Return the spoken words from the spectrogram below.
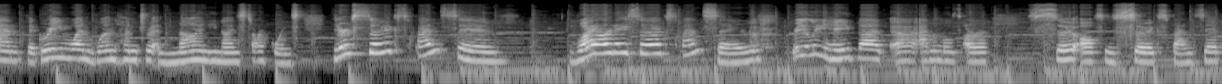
and the green one 199 star coins. They're so expensive. Why are they so expensive? really hate that uh, animals are so often so expensive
